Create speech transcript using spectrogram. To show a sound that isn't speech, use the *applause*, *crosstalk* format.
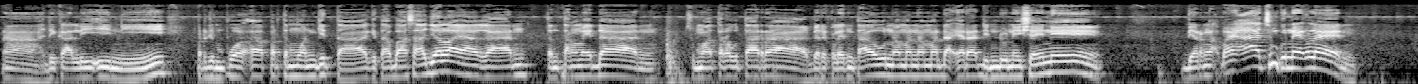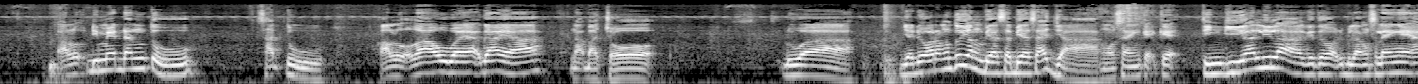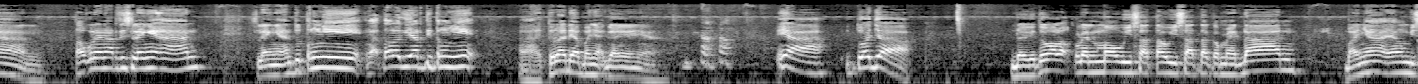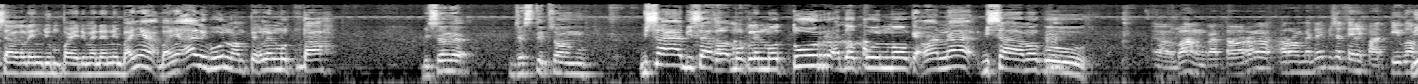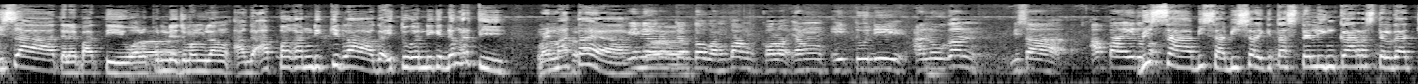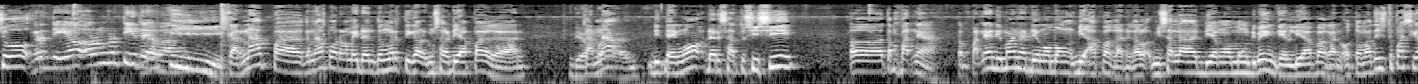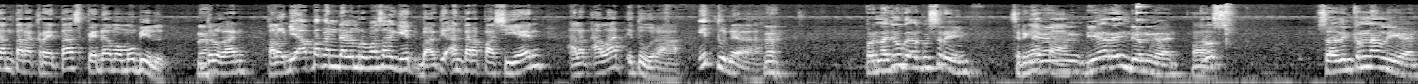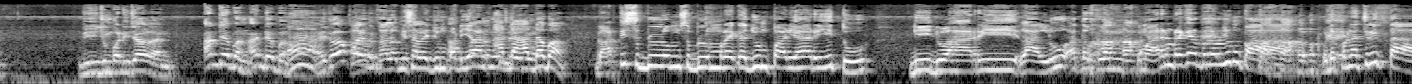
nah di kali ini eh, pertemuan kita kita bahas aja lah ya kan tentang Medan Sumatera Utara. Biar kalian tahu nama-nama daerah di Indonesia ini. Biar nggak banyak ah cengkunek kalian. Kalau di Medan tuh satu kalau kau banyak gaya nak bacok. Dua jadi orang tuh yang biasa-biasa aja nggak usah yang kayak kayak tinggi kali lah gitu dibilang selengean tahu kalian arti selengean? Selengean tuh tengi. Nggak tahu lagi arti tengi. Nah itulah dia banyak gayanya. *laughs* Iya itu aja. Udah gitu kalau kalian mau wisata-wisata ke Medan banyak yang bisa kalian jumpai di Medan ini. Banyak banyak kali bun. Sampai kalian muntah. Bisa nggak? Just tip sama? Bisa, bisa. Kalau mau kalian mau tour ataupun mau kayak mana bisa sama aku. Ya, bang, kata orang orang Medan bisa telepati bang. Bisa telepati walaupun dia cuma bilang agak apa kan dikit lah, agak itu kan dikit dia ngerti. Main mata ya. Ini orang contoh bang, bang. Kalau yang itu di anu kan bisa apa itu? Bang? Bisa, bisa, bisa kita setel lingkar, setel gaco. Ngerti ya orang ngerti itu ya bang. Ngerti. Karena apa? Kenapa orang Medan tuh ngerti kalau misalnya dia apa kan? Diapa Karena kan? ditengok dari satu sisi eh, tempatnya. Tempatnya di mana dia ngomong di apa kan? Kalau misalnya dia ngomong di bengkel dia apa kan? Otomatis itu pasti antara kereta, sepeda, sama mobil. Nah. Betul kan? Kalau dia apa kan dalam rumah sakit, berarti antara pasien, alat-alat itu lah. Itu dah. Nah, pernah juga aku sering. Sering yang apa? Dia random kan. Ah. Terus saling kenal nih kan. Dijumpa di jalan. Ada bang, ada bang. Ah, Nah, itu apa kalau, itu? kalau misalnya jumpa di Apa jalan itu ada ada bang. Berarti sebelum sebelum mereka jumpa di hari itu di dua hari lalu ataupun *laughs* kemarin mereka udah pernah jumpa, udah pernah cerita.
